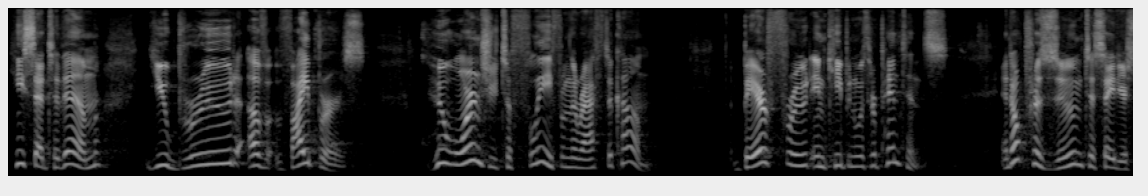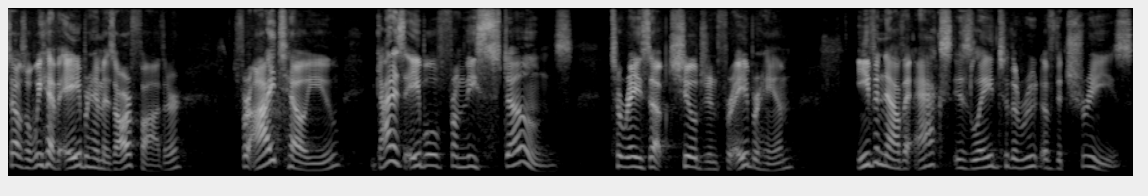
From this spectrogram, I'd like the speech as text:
he said to them, You brood of vipers, who warned you to flee from the wrath to come? Bear fruit in keeping with repentance. And don't presume to say to yourselves, Well, we have Abraham as our father. For I tell you, God is able from these stones to raise up children for Abraham. Even now, the axe is laid to the root of the trees.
